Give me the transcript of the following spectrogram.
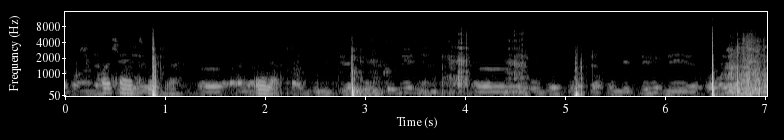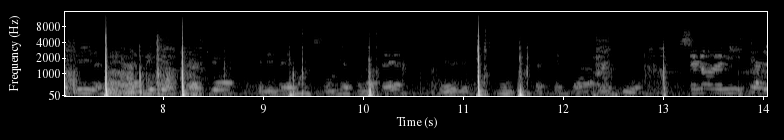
avoir un accès à la Et de musculation commune aux autres personnes détenues, mais au regard la médiation et des éléments qui sont liés à son affaire, et les consignes ont été respectées à l'équilibre. Selon le ministère de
